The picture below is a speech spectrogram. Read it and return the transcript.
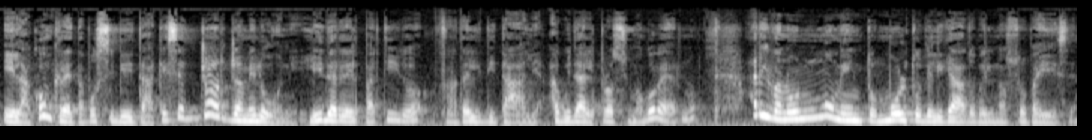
e la concreta possibilità che sia Giorgia Meloni, leader del partito Fratelli d'Italia, a guidare il prossimo governo, arrivano in un momento molto delicato per il nostro paese,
